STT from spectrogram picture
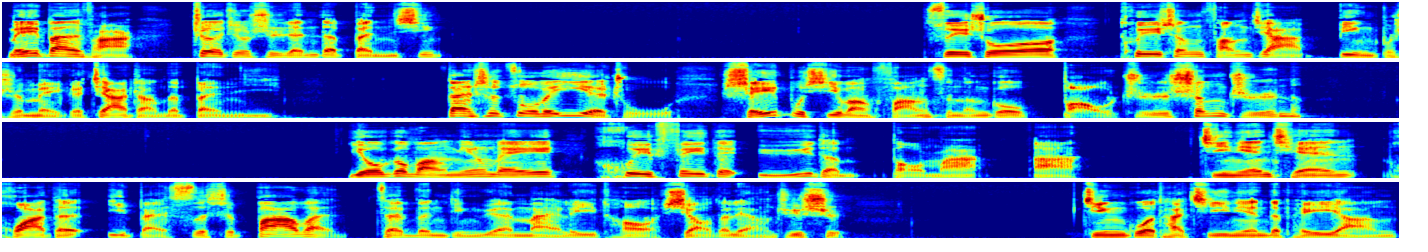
没办法。这就是人的本性。虽说推升房价并不是每个家长的本意，但是作为业主，谁不希望房子能够保值升值呢？有个网名为“会飞的鱼”的宝妈啊，几年前花的一百四十八万，在文鼎院买了一套小的两居室。经过他几年的培养，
